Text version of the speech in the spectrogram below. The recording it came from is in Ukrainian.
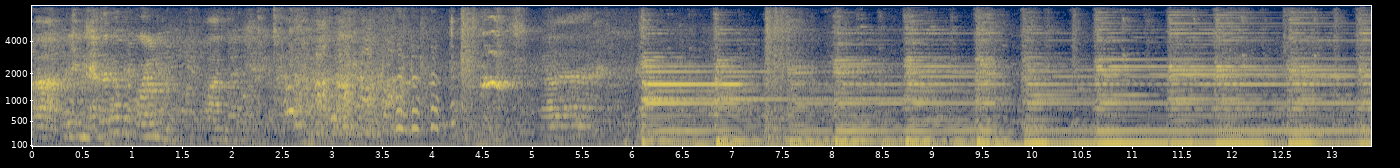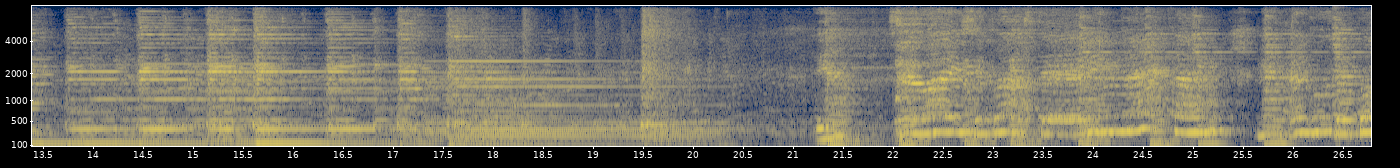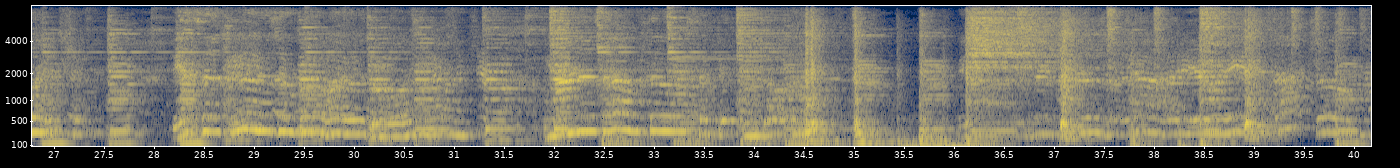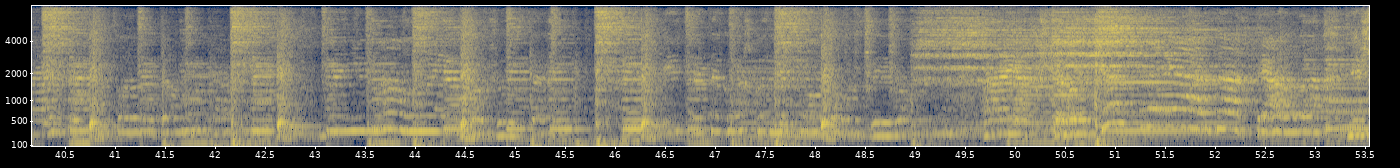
Ah, ini nyata kan pokoknya. Я закрию, долонями. У. Я застряла між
